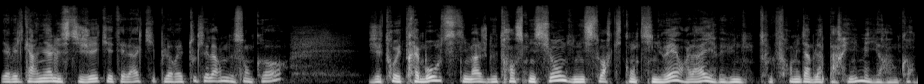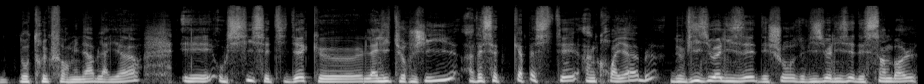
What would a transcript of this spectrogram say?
Il y avait le cardinal Lustiger qui était là, qui pleurait toutes les larmes de son corps. J'ai trouvé très beau cette image de transmission d'une histoire qui continuait. Voilà, il y avait eu un truc formidable à Paris, mais il y aura encore d'autres trucs formidables ailleurs. Et aussi cette idée que la liturgie avait cette capacité incroyable de visualiser des choses, de visualiser des symboles.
